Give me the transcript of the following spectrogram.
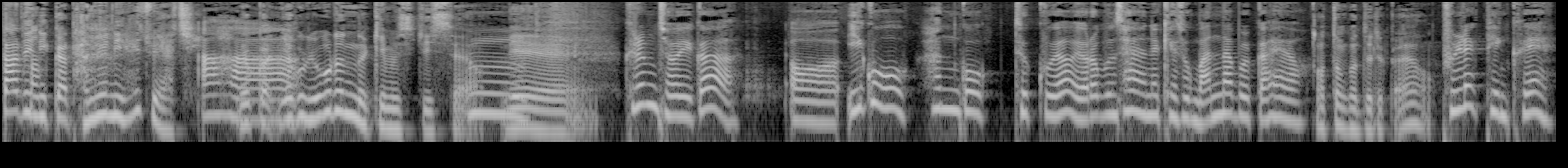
딸이니까 당연히 해줘야지. 아하. 약간 요런- 요런 느낌일 수도 있어요. 음. 예. 그럼 저희가 어, 이 곡 한 곡 듣고요. 여러분 사연을 계속 만나볼까 해요. 어떤 거 들을까요? 블랙핑크의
